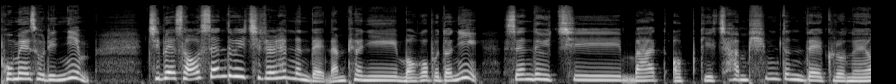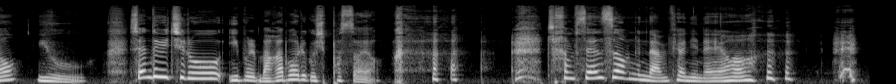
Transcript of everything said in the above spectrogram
봄의 소리님, 집에서 샌드위치를 했는데 남편이 먹어보더니 샌드위치 맛 없기 참 힘든데 그러네요. 유. 샌드위치로 입을 막아버리고 싶었어요. 참 센스 없는 남편이네요.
